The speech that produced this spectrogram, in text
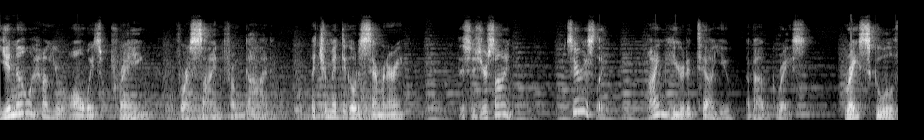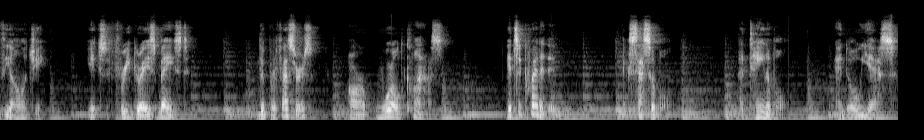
You know how you're always praying for a sign from God? that you're meant to go to seminary? This is your sign. Seriously, I'm here to tell you about Grace, Grace School of Theology. It's free grace based. The professors are world class. It's accredited, accessible, attainable, and oh, yes,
